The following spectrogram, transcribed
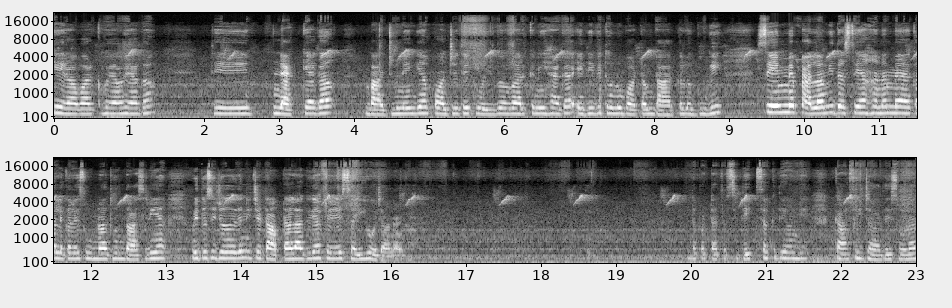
ਘੇਰਾ ਵਰਕ ਹੋਇਆ ਹੋਇਆਗਾ ਤੇ ਨੈਕ ਹੈਗਾ, ਬਾਜੂ ਨੇ ਗਿਆ ਪੌਂਚੇ ਤੇ ਕੋਈ ਵੀ ਵਰਕ ਨਹੀਂ ਹੈਗਾ। ਇਹਦੀ ਵੀ ਤੁਹਾਨੂੰ ਬਾਟਮ ਡਾਰਕ ਲੱਗੂਗੀ। ਸੇਮ ਮੈਂ ਪਹਿਲਾਂ ਵੀ ਦੱਸਿਆ ਹਨਾ, ਮੈਂ ਕੱਲੇ ਕੱਲੇ ਸੂਟ ਨਾਲ ਤੁਹਾਨੂੰ ਦੱਸ ਰਹੀ ਹਾਂ ਵੀ ਤੁਸੀਂ ਜਦੋਂ ਇਹਦੇ ਨੀਚੇ ਟਾਪਟਾ ਲੱਗ ਗਿਆ, ਫਿਰ ਇਹ ਸਹੀ ਹੋ ਜਾਣਾ ਦੁਪੱਟਾ ਤੁਸੀਂ ਦੇਖ ਸਕਦੇ ਹੋਗੇ ਕਾਫੀ ਜ਼ਿਆਦਾ ਸੋਹਣਾ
